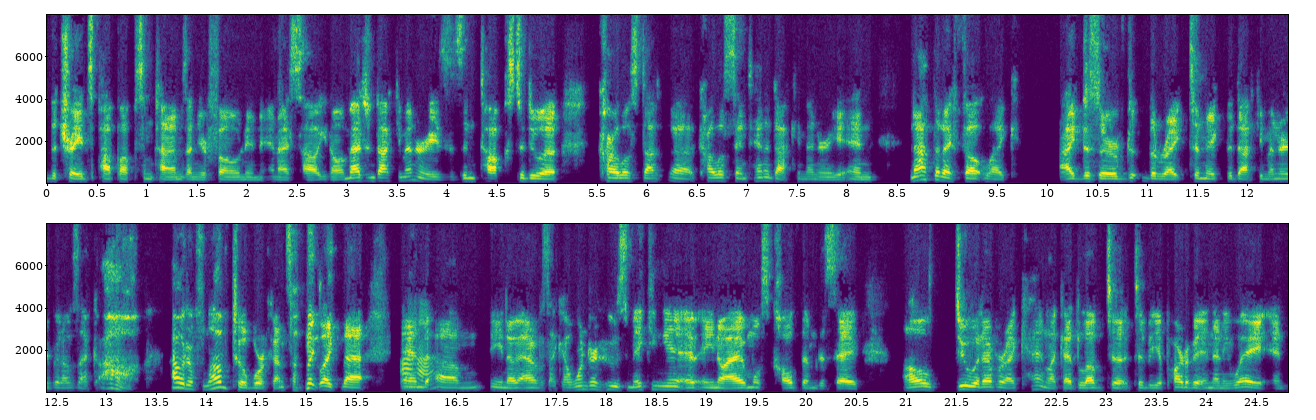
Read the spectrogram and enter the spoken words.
the trades pop up sometimes on your phone, and, and I saw, you know, Imagine Documentaries is in talks to do a Carlos doc, uh, Carlos Santana documentary, and not that I felt like I deserved the right to make the documentary, but I was like, oh, I would have loved to work on something like that, uh-huh. and um, you know, I was like, I wonder who's making it. You know, I almost called them to say, I'll do whatever I can. Like, I'd love to to be a part of it in any way, and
